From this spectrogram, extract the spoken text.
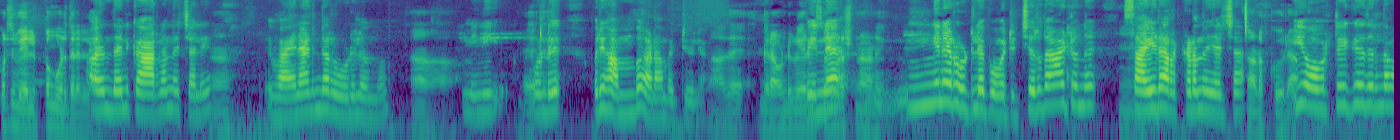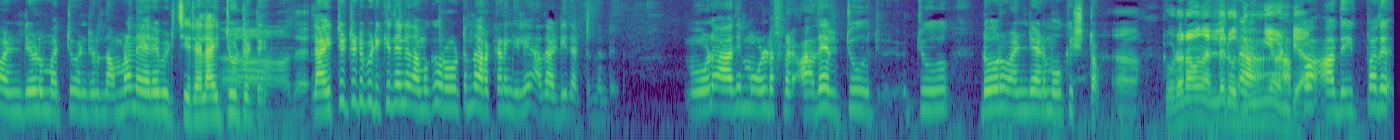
കുറച്ച് വലുപ്പം കൂടുതലല്ലേ? അതെന്തായാലും കാരണം എന്ന് വെച്ചാൽ. വയനാടിന്റെ റോഡിലൊന്നും മിനി കൊണ്ട് ഒരു ഹമ്പ് കാണാൻ പറ്റൂല. ഗ്രൗണ്ട് പിന്നെ- ഇങ്ങനെ റോഡിലേ പോകാൻ പറ്റും. ചെറുതായിട്ടൊന്ന് സൈഡ് ഇറക്കണം എന്ന് വിചാരിച്ചാൽ ഈ ഓവർടേക്ക് ചെയ്തിരുന്ന വണ്ടികളും മറ്റു വണ്ടികളും നമ്മളെ നേരെ പിടിച്ചു തരിക ലൈറ്റ് ഇട്ടിട്ട്. ലൈറ്റ് ഇട്ടിട്ട് പിടിക്കുന്നതിന് നമുക്ക് റോട്ടിൽ നിന്ന് ഇറക്കണമെങ്കിൽ അത് അടി തട്ടുന്നുണ്ട്. മോൾ ആദ്യം മോളുടെ അതെ ടു ടു ഡോർ വണ്ടിയാണ് മോക്ക് ഇഷ്ടം. ആ ഡോർ അപ്പൊ അത് ഇപ്പത്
